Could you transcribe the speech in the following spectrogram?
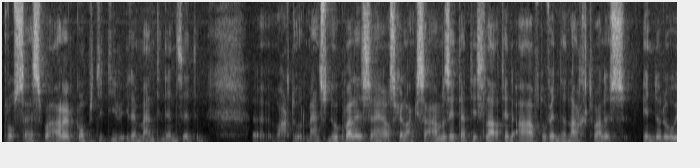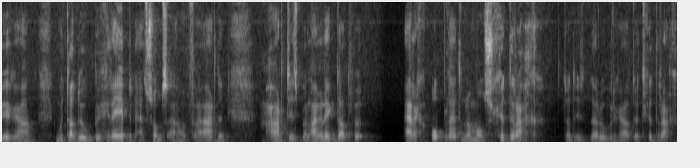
proces waar er competitieve elementen in zitten. Uh, waardoor mensen ook wel eens, hè, als je lang samen zit en het is laat in de avond of in de nacht, wel eens in de rode gaan. Je moet dat ook begrijpen en soms aanvaarden. Maar het is belangrijk dat we erg opletten om ons gedrag, dat is, daarover gaat, het gedrag,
